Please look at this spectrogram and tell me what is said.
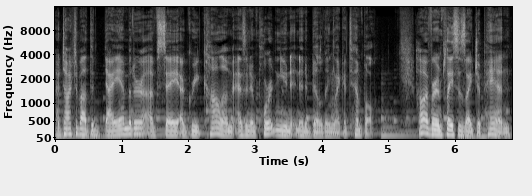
I talked about the diameter of, say, a Greek column as an important unit in a building like a temple. However, in places like Japan,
